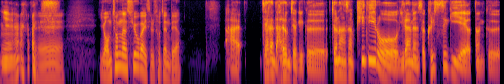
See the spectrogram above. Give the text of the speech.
예. 네. 이 엄청난 수요가 있을 소재인데요. 아, 제가 나름 저기 그 저는 항상 PD로 일하면서 글쓰기의 어떤 그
